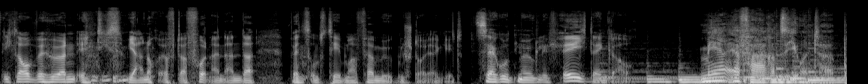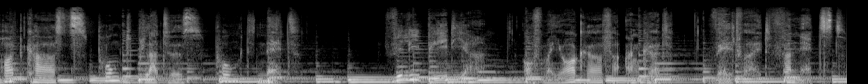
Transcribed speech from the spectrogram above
Ich glaube, wir hören in diesem Jahr noch öfter voneinander, wenn es ums Thema Vermögensteuer geht. Sehr gut möglich. Ich denke auch. Mehr erfahren Sie unter podcasts.plattes.net. Willipedia. Auf Mallorca verankert, weltweit vernetzt.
